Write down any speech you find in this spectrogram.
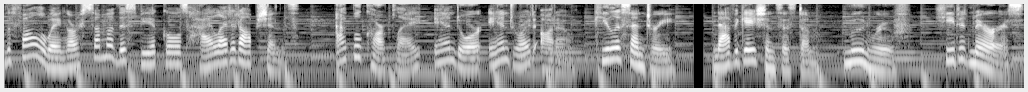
The following are some of this vehicle's highlighted options. Apple CarPlay and or Android Auto, keyless entry, navigation system, moonroof, heated mirrors,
